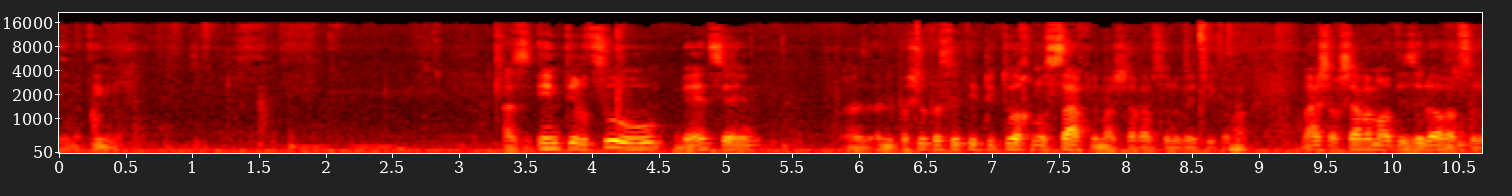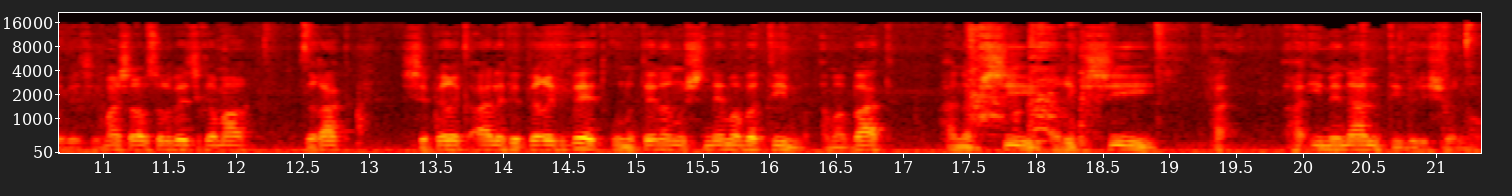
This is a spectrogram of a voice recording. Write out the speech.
זה מתאים לו. אז אם תרצו, בעצם, אז אני פשוט עשיתי פיתוח נוסף למה שהרב סולובייצ'יק אמר. מה שעכשיו אמרתי זה לא הרב סולובייצ'יק. מה שהרב סולובייצ'יק אמר זה רק שפרק א' ופרק ב' הוא נותן לנו שני מבטים. המבט הנפשי, הרגשי, האימננטי בלשונו,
